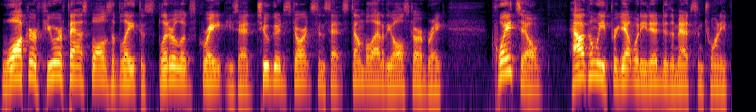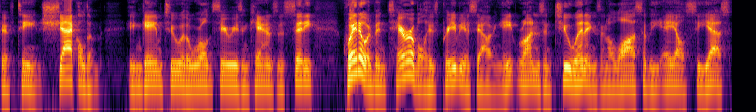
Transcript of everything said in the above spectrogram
Walker, fewer fastballs of late. The splitter looks great. He's had two good starts since that stumble out of the All Star break. Cueto, how can we forget what he did to the Mets in 2015? Shackled them in Game 2 of the World Series in Kansas City. Cueto had been terrible his previous outing, eight runs and two innings and a loss of the ALCS.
